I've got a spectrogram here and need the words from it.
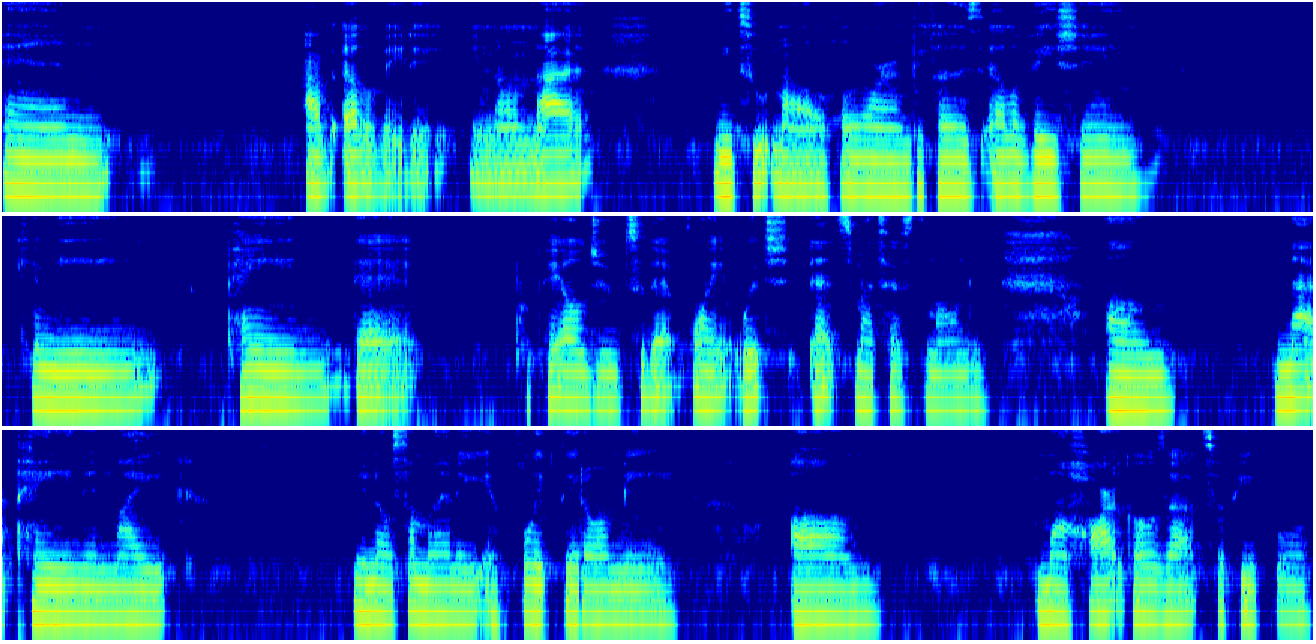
And I've elevated, you know, not me toot my own horn because elevation can mean pain that propelled you to that point, which that's my testimony. Um, not pain and like, you know, somebody inflicted on me. Um, my heart goes out to people.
